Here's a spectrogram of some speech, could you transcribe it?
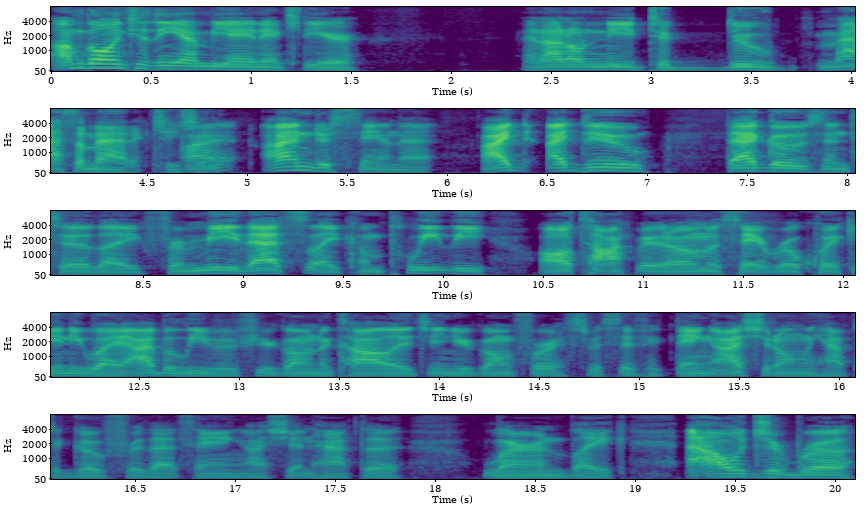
I'm going to the NBA next year, and I don't need to do mathematics. He said. I, I understand that. I, I do. That goes into like for me. That's like completely all talk. But I'm gonna say it real quick anyway. I believe if you're going to college and you're going for a specific thing, I should only have to go for that thing. I shouldn't have to learn like algebra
